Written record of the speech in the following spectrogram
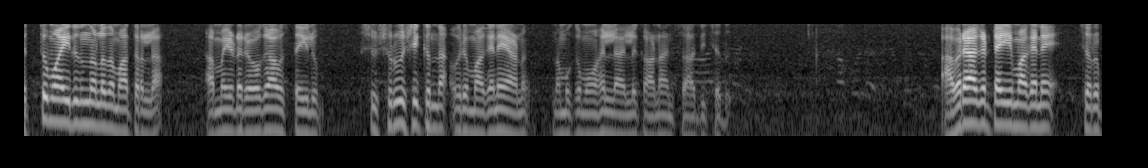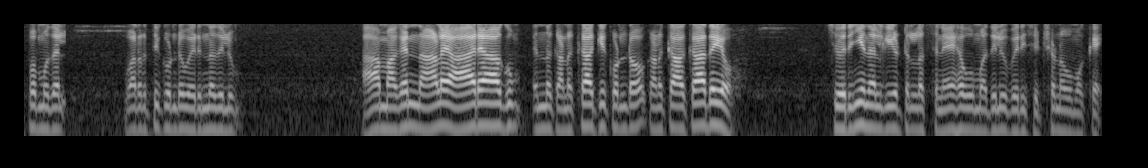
എത്തുമായിരുന്നു എന്നുള്ളത് മാത്രമല്ല അമ്മയുടെ രോഗാവസ്ഥയിലും ശുശ്രൂഷിക്കുന്ന ഒരു മകനെയാണ് നമുക്ക് മോഹൻലാലിൽ കാണാൻ സാധിച്ചത്. അവരാകട്ടെ ഈ മകനെ ചെറുപ്പം മുതൽ വളർത്തിക്കൊണ്ട് വരുന്നതിലും ആ മകൻ നാളെ ആരാകും എന്ന് കണക്കാക്കിക്കൊണ്ടോ കണക്കാക്കാതെയോ ചൊരിഞ്ഞു നൽകിയിട്ടുള്ള സ്നേഹവും അതിലുപരി ശിക്ഷണവുമൊക്കെ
